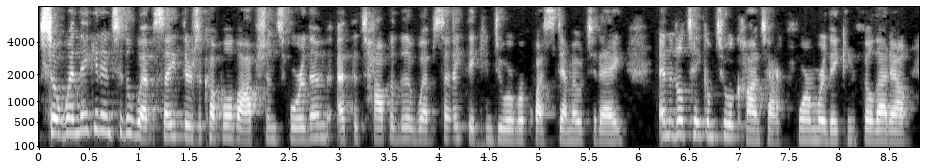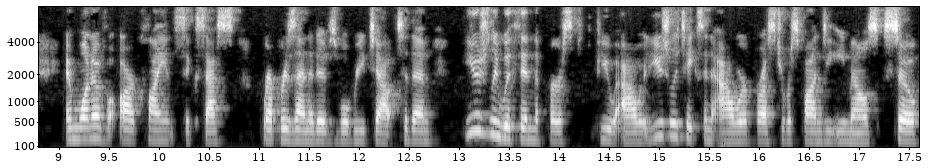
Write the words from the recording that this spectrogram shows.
So when they get into the website, there's a couple of options for them. At the top of the website, they can do a request demo today and it'll take them to a contact form where they can fill that out. And one of our client success representatives will reach out to them usually within the first few hours. It usually takes an hour for us to respond to emails. So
